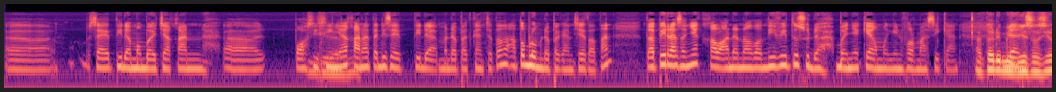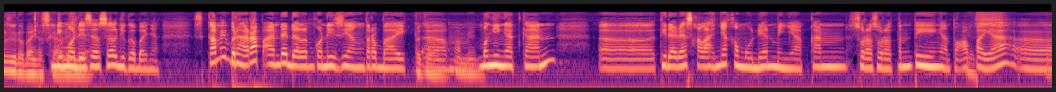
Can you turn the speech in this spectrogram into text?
Eh, saya tidak membacakan eh, posisinya Iya. karena tadi saya tidak mendapatkan catatan atau belum mendapatkan catatan tapi rasanya kalau anda nonton TV itu sudah banyak yang menginformasikan Atau di media Dan sosial sudah banyak sekali. di media juga. sosial juga banyak kami berharap anda dalam kondisi yang terbaik Betul, amin. mengingatkan eh, tidak ada salahnya kemudian menyiapkan surat-surat penting atau apa Yes, ya eh,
